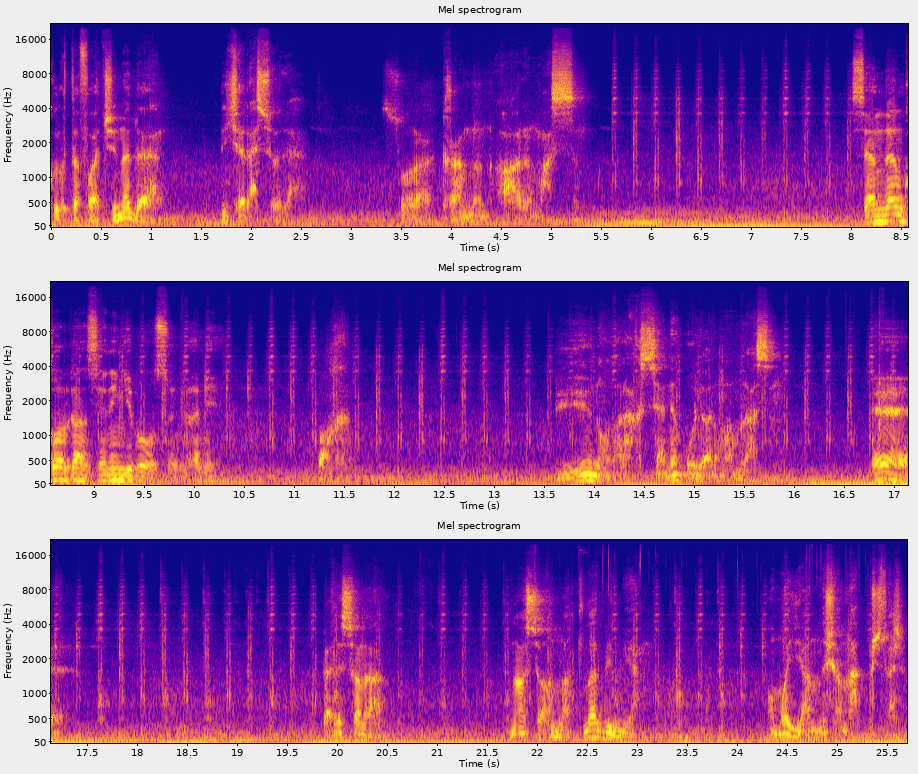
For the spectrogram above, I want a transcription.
kırk defa çiğne de bir kere söyle. Sonra karnın ağrımazsın. Senden korkan senin gibi olsun Gani. Bak. Büyüğün olarak seni uyarmam lazım. Ee, Beni sana nasıl anlattılar bilmiyorum. Ama yanlış anlatmışlar.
